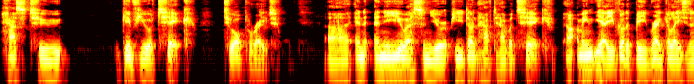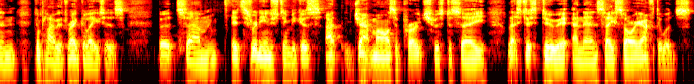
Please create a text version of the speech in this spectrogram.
has to give you a tick to operate. Uh, in, in the US and Europe, you don't have to have a tick. I mean, yeah, you've got to be regulated and comply with regulators. But um, it's really interesting because Jack Ma's approach was to say, let's just do it and then say sorry afterwards.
